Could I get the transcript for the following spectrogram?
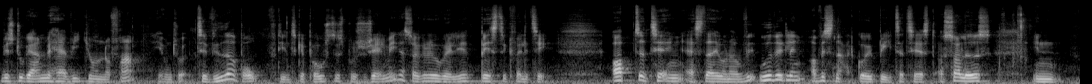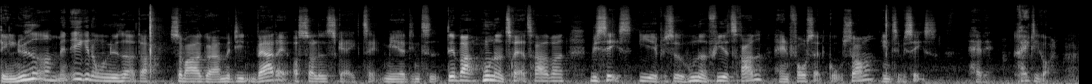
hvis du gerne vil have videoen når frem, eventuelt til videre brug, fordi den skal postes på sociale medier, så kan du jo vælge bedste kvalitet. Opdateringen er stadig under udvikling og vil snart gå i beta-test, og således en del nyheder, men ikke nogen nyheder, der så meget at gøre med din hverdag, og således skal jeg ikke tage mere af din tid. Det var 133. Vi ses i episode 134. Ha' en fortsat god sommer, indtil vi ses. Ha' det rigtig godt.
